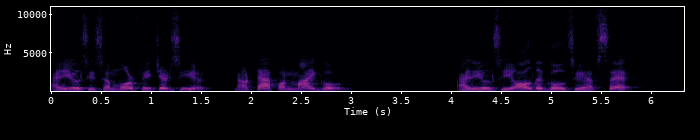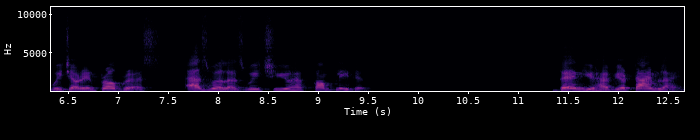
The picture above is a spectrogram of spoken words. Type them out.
and you'll see some more features here. Now tap on my goal and you'll see all the goals you have set, which are in progress as well as which you have completed. Then you have your timeline.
